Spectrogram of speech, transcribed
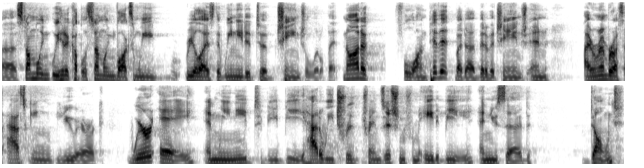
uh, stumbling, we hit a couple of stumbling blocks and we realized that we needed to change a little bit. Not a full on pivot, but a bit of a change. And I remember us asking you, Eric, we're A and we need to be B. How do we tr- transition from A to B? And you said, don't,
